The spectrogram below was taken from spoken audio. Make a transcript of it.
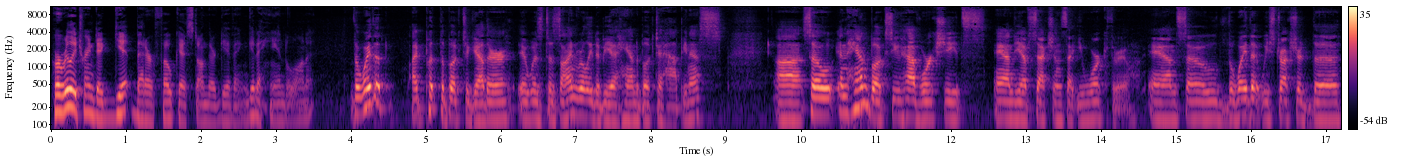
who are really trying to get better focused on their giving, get a handle on it? The way that I put the book together, it was designed really to be a handbook to happiness. Uh, so in handbooks, you have worksheets and you have sections that you work through. And so the way that we structured the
